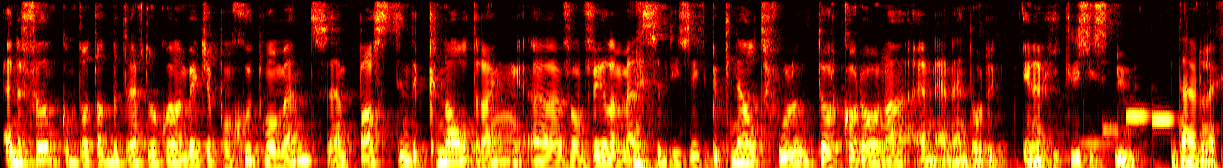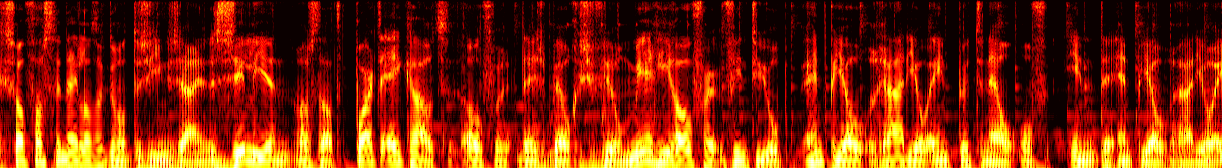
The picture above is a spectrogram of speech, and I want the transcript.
En de film komt wat dat betreft ook wel een beetje op een goed moment en past in de knaldrang uh, van vele mensen die zich bekneld voelen door corona en, en, en door de energiecrisis nu. Duidelijk. Zal vast in Nederland ook nog wat te zien zijn. Zillion was dat. Bart Eekhout over deze Belgische film. Meer hierover vindt u op nporadio1.nl of in de NPO Radio 1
